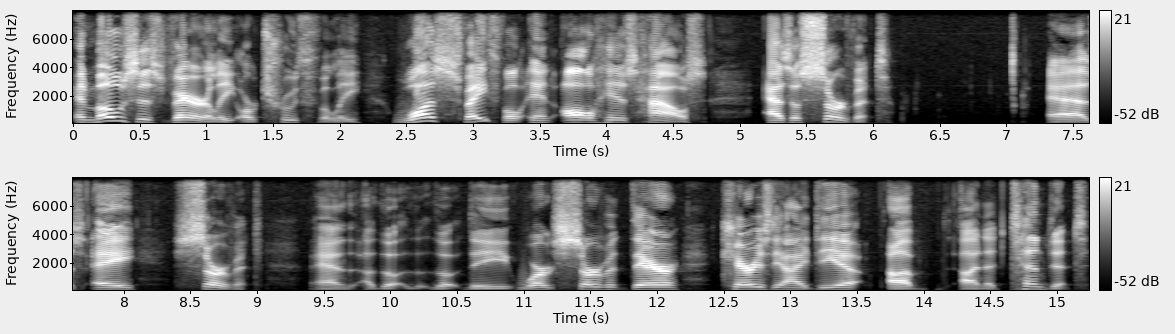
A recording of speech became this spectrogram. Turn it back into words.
And Moses verily or truthfully was faithful in all his house as a servant. As a servant. And uh, the, the, the word servant there carries the idea of an attendant,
